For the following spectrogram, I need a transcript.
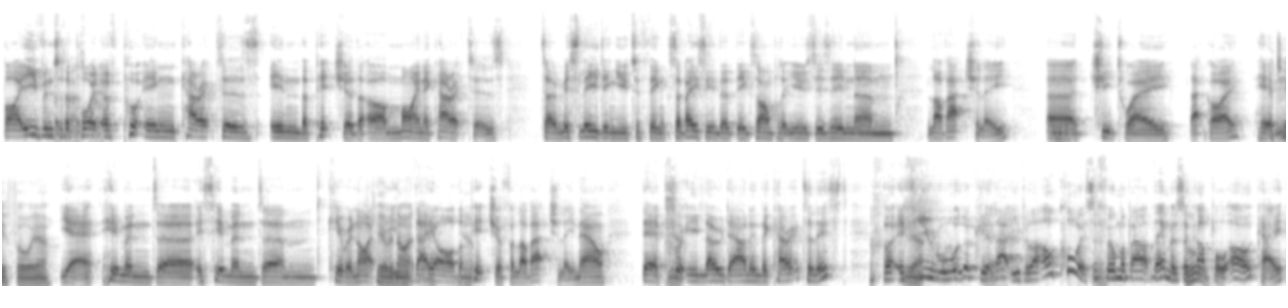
By even to the point well. of putting characters in the picture that are minor characters, so misleading you to think. So basically, the, the example it uses in um, Love Actually, uh, Cheatway, that guy, him, Tiffle, yeah. yeah, him and uh, it's him and um, Keira Knightley. Knightley, They are the yeah. picture for Love Actually. Now they're pretty low down in the character list, but if Yeah. you were looking at that, you'd be like, "Oh, cool! It's a film about them as a couple." Oh, okay.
